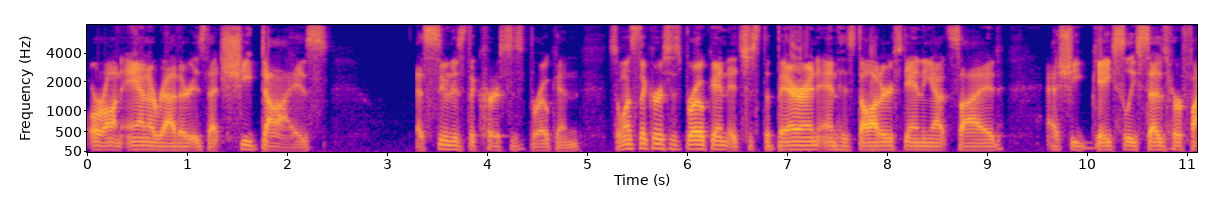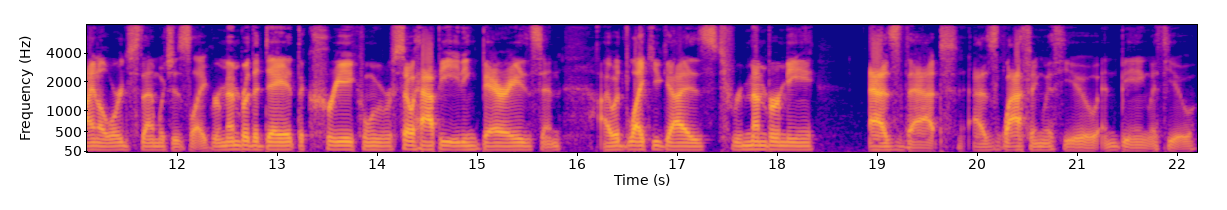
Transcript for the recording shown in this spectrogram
or on Anna rather, is that she dies as soon as the curse is broken. So once the curse is broken, it's just the Baron and his daughter standing outside as she basically says her final words to them, which is like, Remember the day at the creek when we were so happy eating berries, and I would like you guys to remember me as that, as laughing with you and being with you.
